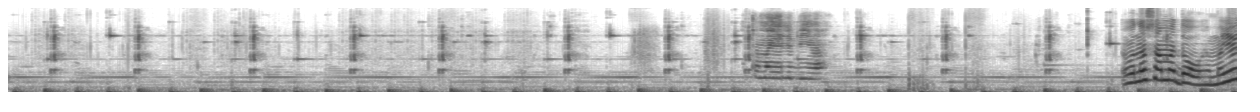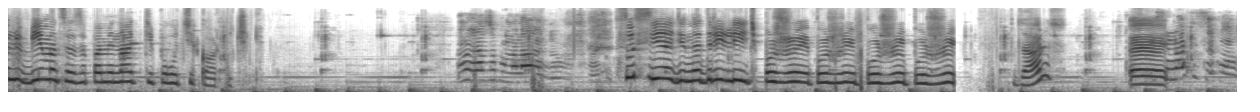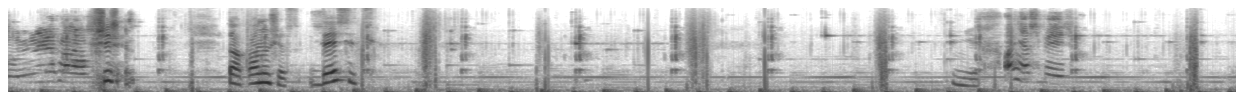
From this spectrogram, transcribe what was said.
Воно саме довге. Моє любиме це запам'ятати, типу, оці карточки. Ну я запам'ятаю дуже швидко. Сусіді, не дріліть, пожи, пожи, пожи, пожи. Зараз? Е, 17 секунд, він, мабуть, не шість... Так, а ну сейчас. 10. Ні. А не спіть.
